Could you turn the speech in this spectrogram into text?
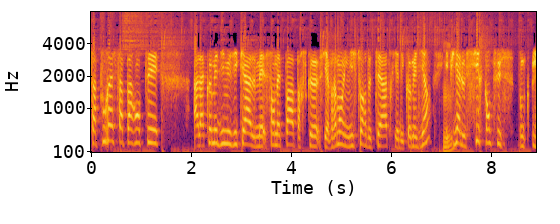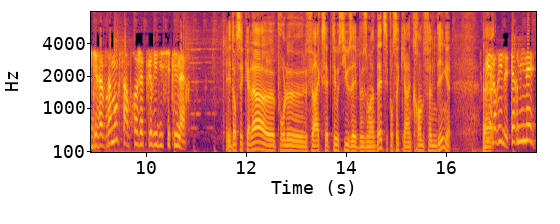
ça pourrait s'apparenter à la comédie musicale, mais c'en est pas parce que s'il y a vraiment une histoire de théâtre, il y a des comédiens, et Mhm. puis il y a le cirque en plus. Donc je dirais vraiment que c'est un projet pluridisciplinaire. Et dans ces cas-là, euh, pour le, le faire accepter aussi, vous avez besoin d'aide. C'est pour ça qu'il y a un crowdfunding. Oui, Euh, alors il est terminé.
